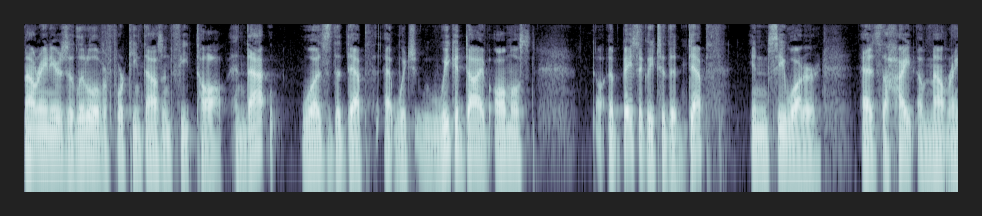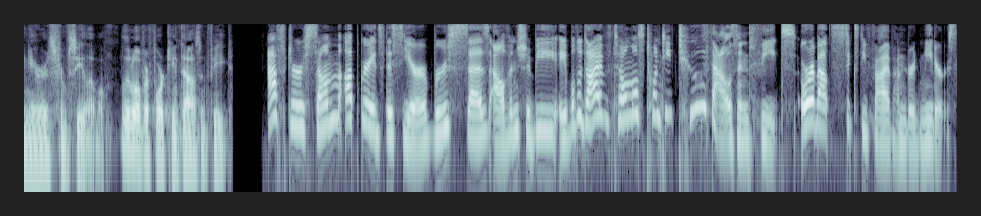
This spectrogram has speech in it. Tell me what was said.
Mount Rainier is a little over 14,000 feet tall, and that was the depth at which we could dive almost uh, basically to the depth in seawater as the height of Mount Rainier is from sea level, a little over 14,000 feet. After some upgrades this year, Bruce says Alvin should be able to dive to almost 22,000 feet, or about 6,500 meters.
